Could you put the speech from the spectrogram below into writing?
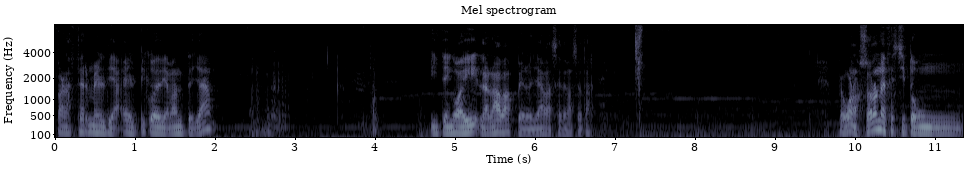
para hacerme el, el pico de diamante ya. Y tengo ahí la lava, pero ya va a ser demasiado tarde. Pero bueno, solo necesito un...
